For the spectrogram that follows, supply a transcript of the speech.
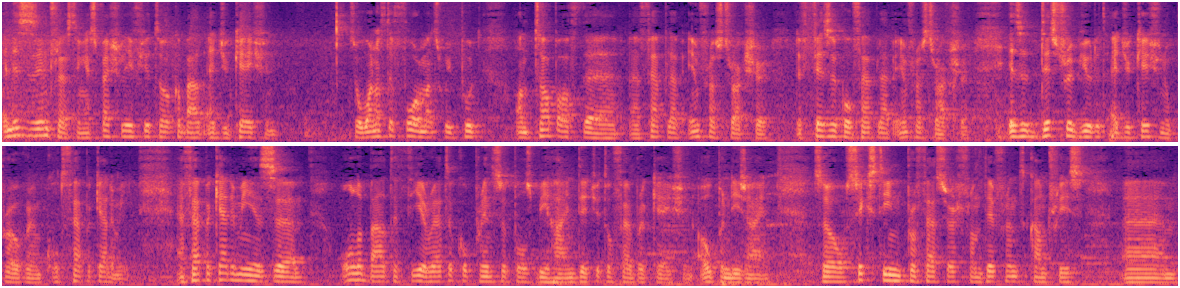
and this is interesting, especially if you talk about education. So one of the formats we put on top of the uh, FabLab infrastructure, the physical FabLab infrastructure, is a distributed educational program called Fab Academy. And Fab Academy is uh, all about the theoretical principles behind digital fabrication, open design. So 16 professors from different countries um,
